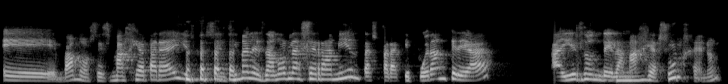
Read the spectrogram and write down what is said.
eh, vamos, es magia para ellos, pues encima les damos las herramientas para que puedan crear, ahí es donde la mm. magia surge, ¿no?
